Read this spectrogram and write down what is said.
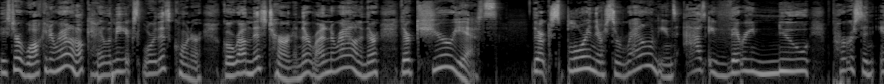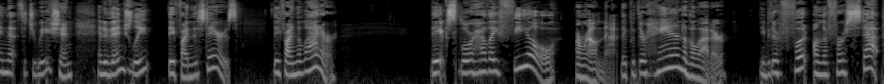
They start walking around. Okay, let me explore this corner, go around this turn, and they're running around and they're they're curious. They're exploring their surroundings as a very new person in that situation, and eventually they find the stairs. They find the ladder. They explore how they feel around that. They put their hand on the ladder, maybe their foot on the first step.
